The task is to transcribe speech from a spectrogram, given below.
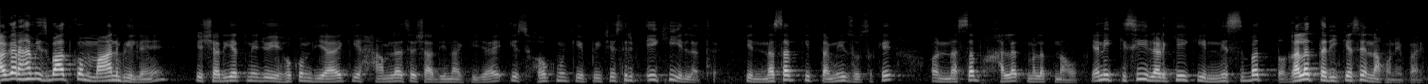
अगर हम इस बात को मान भी लें कि शरीयत ने जो ये हुक्म दिया है कि हमला से शादी ना की जाए, इस हुक्म के पीछे सिर्फ़ एक ही इल्लत है कि नसब की तमीज़ हो सके और नसब खलत मलत ना हो। यानी किसी लड़के की नस्बत गलत तरीके से ना होने पाए।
